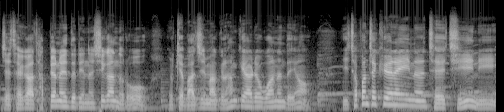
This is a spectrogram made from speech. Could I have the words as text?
이제 제가 답변해 드리는 시간으로 이렇게 마지막을 함께 하려고 하는데요. 이 첫 번째 Q&A는 제 지인이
